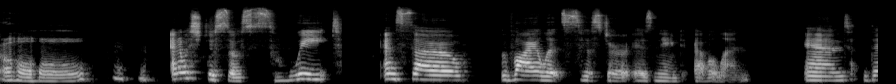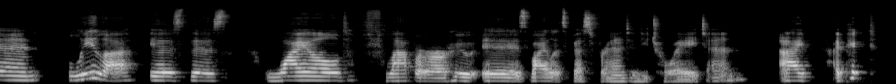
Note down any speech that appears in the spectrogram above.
Oh. and it was just so sweet. And so Violet's sister is named Evelyn. And then Leela is this wild flapper who is Violet's best friend in Detroit. And I, I picked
